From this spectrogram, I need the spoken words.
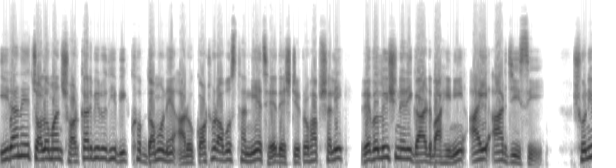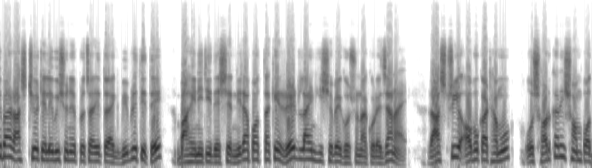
ইরানে চলমান সরকার বিরোধী বিক্ষোভ দমনে আরও কঠোর অবস্থান নিয়েছে দেশটির প্রভাবশালী রেভলিউশনারি গার্ড বাহিনী আইআরজিসি। শনিবার রাষ্ট্রীয় টেলিভিশনে প্রচারিত এক বিবৃতিতে বাহিনীটি দেশের নিরাপত্তাকে রেড লাইন হিসেবে ঘোষণা করে জানায়, রাষ্ট্রীয় অবকাঠামো ও সরকারি সম্পদ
